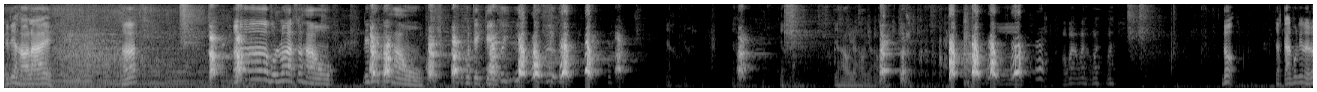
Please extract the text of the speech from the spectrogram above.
ดีดีหาอะไร ฮะเออบุญรอดก็เห่า ดีดีก็เห่าเป็นคนเก่งๆเอ้ยเอ้ยเอ้ยเอ้ยเอ้ยอย่าเห่าอย่าเห่าอย่าเห่าอย่าเห่าอย่าเห่าออกมาออกมาออกมาออกมาโดจัดการพวกนี้หน่อยโด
